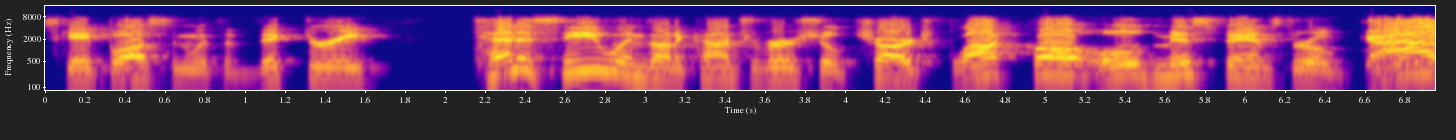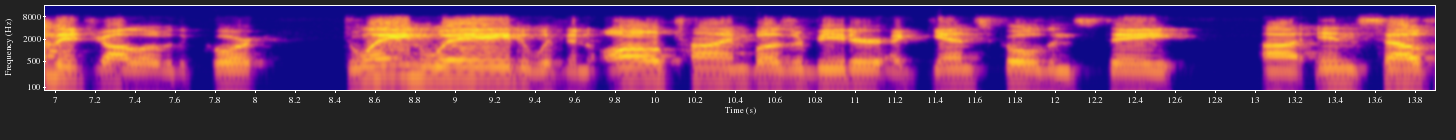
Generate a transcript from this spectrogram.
escape Boston with a victory. Tennessee wins on a controversial charge. Block call. Ole Miss fans throw garbage all over the court. Dwyane Wade with an all-time buzzer beater against Golden State uh, in South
